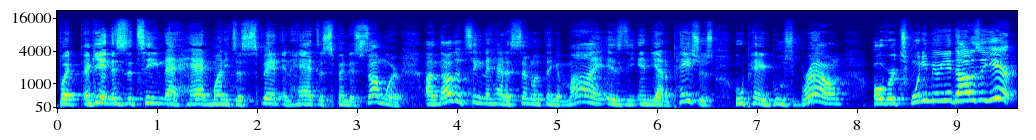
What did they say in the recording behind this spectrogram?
but again, this is a team that had money to spend and had to spend it somewhere. Another team that had a similar thing in mind is the Indiana Pacers, who paid Bruce Brown over $20 million a year.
